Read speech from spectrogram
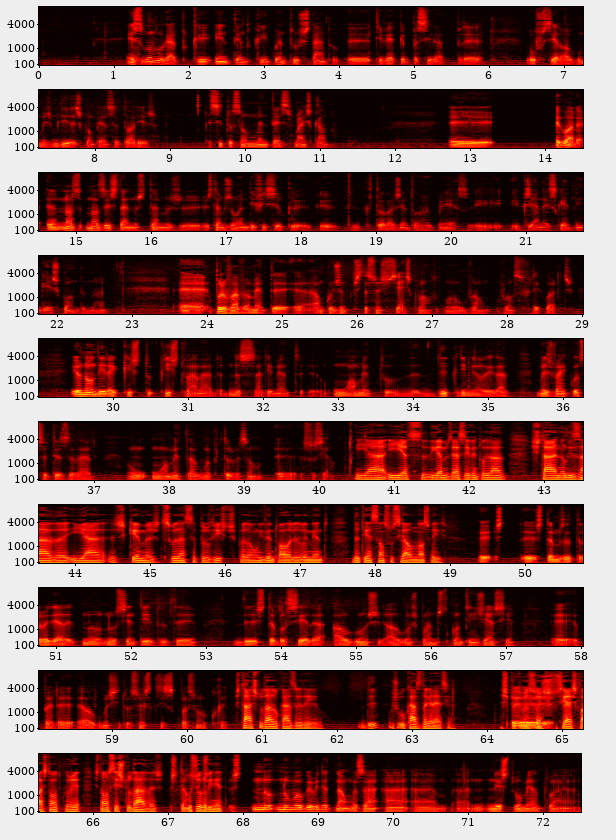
Em segundo lugar, porque entendo que enquanto o Estado eh, tiver capacidade para oferecer algumas medidas compensatórias, a situação mantém-se mais calma. Eh, agora, eh, nós, nós este ano estamos, estamos num ano difícil que, que, que toda a gente reconhece e, e, que já nem sequer ninguém esconde, não é? Uh, provavelmente uh, há um conjunto de prestações sociais que vão, vão, vão sofrer cortes. Eu não direi que isto, que isto vá dar necessariamente um aumento de, de criminalidade, mas vai com certeza dar um, um aumento de alguma perturbação uh, social. E, há, e esse, digamos, essa eventualidade está analisada e há esquemas de segurança previstos para um eventual agravamento da tensão social no nosso país? Eh, eh, estamos a trabalhar no, no sentido de, de estabelecer alguns, alguns planos de contingência eh, para algumas situações crise que possam ocorrer. Está a estudar o caso grego? De? O, caso da Grécia? As perturbações uh, sociais que lá estão a decorrer estão a ser estudadas estão, no seu gabinete? No, no, meu gabinete não, mas há, há, há, neste momento há,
